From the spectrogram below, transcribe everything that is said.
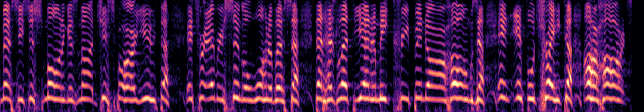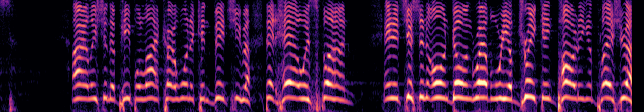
message this morning is not just for our youth, uh, it's for every single one of us uh, that has let the enemy creep into our homes uh, and infiltrate our hearts. I, Eilish that people like her want to convince you that hell is fun and it's just an ongoing revelry of drinking, partying, and pleasure.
